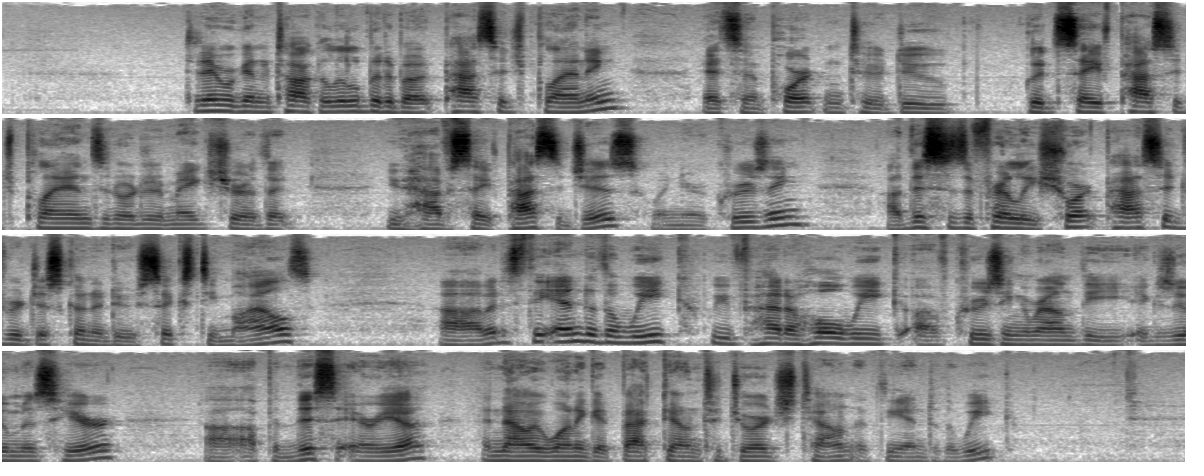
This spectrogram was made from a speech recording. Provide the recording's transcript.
Today we're going to talk a little bit about passage planning. It's important to do good safe passage plans in order to make sure that you have safe passages when you're cruising. Uh, this is a fairly short passage. We're just going to do 60 miles. Uh, but it's the end of the week. We've had a whole week of cruising around the Exumas here, uh, up in this area, and now we want to get back down to Georgetown at the end of the week.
